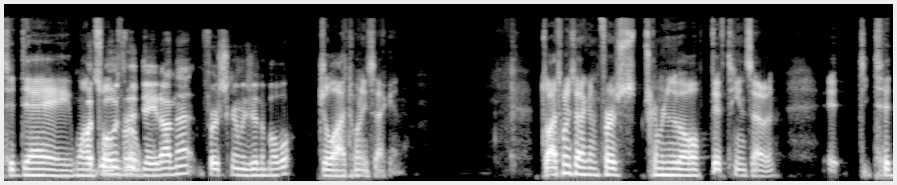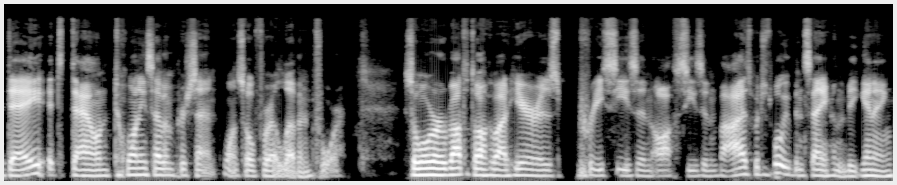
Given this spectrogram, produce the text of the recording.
today, What, what was the date on that first scrimmage in the bubble? July 22nd. July 22nd, first scrimmage in the bubble, 15 7. It, today, it's down 27%, one sold for 11 4. So, what we're about to talk about here is preseason, off season buys, which is what we've been saying from the beginning,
